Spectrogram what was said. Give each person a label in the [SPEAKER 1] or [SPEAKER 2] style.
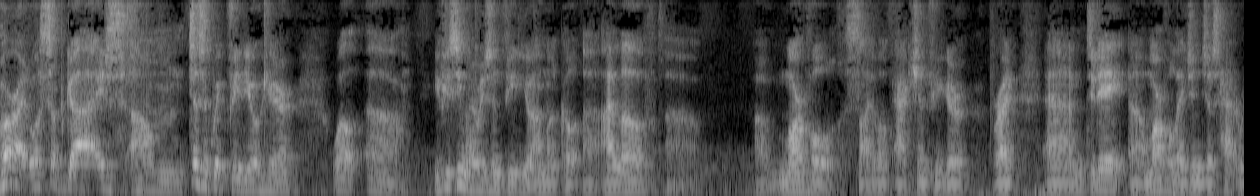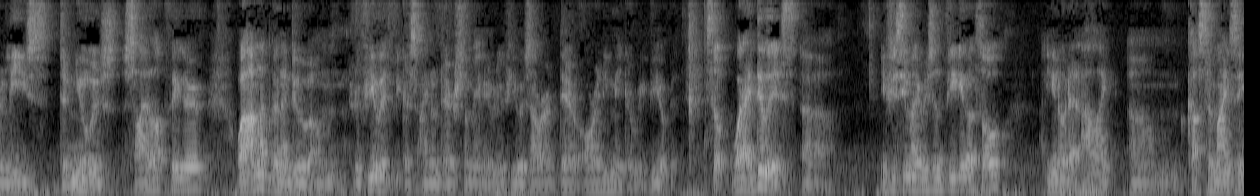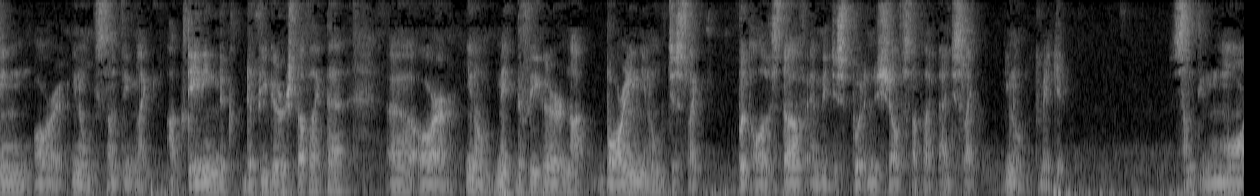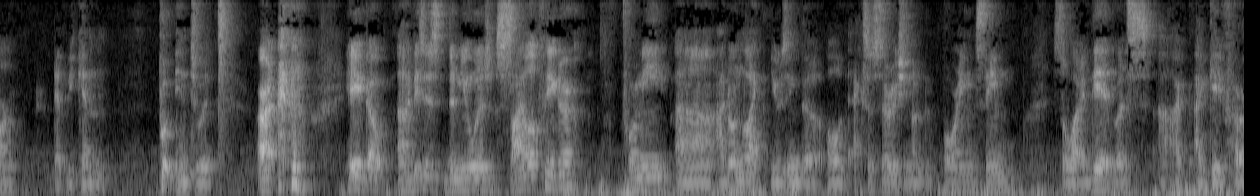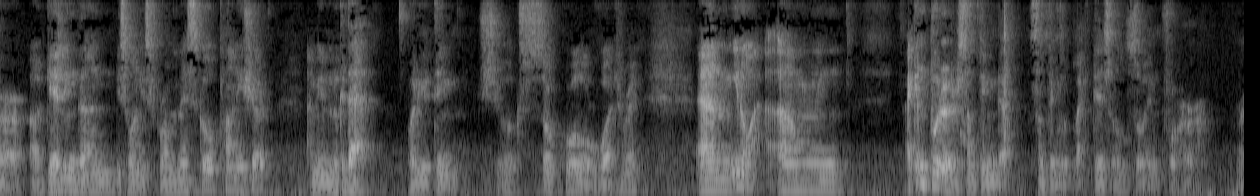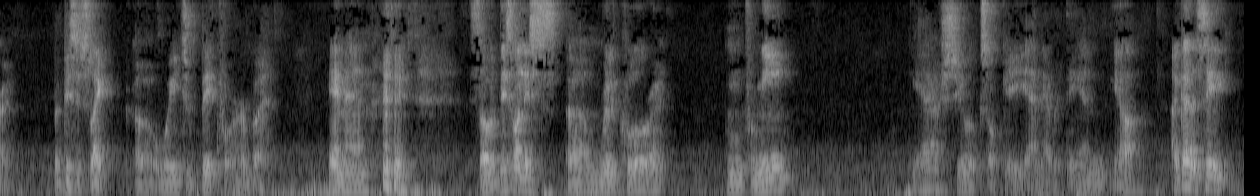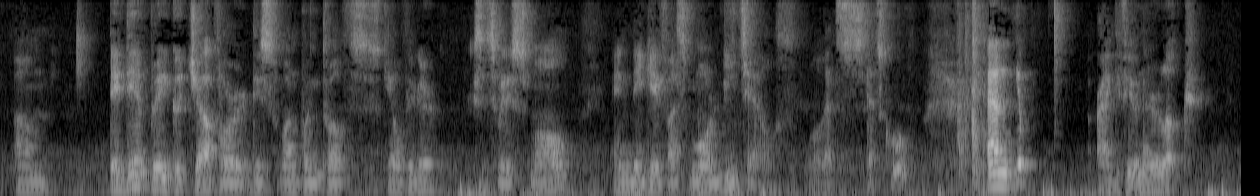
[SPEAKER 1] Alright, what's up guys? Um, just a quick video here. Well, uh, if you see my recent video, I'm a, uh, I love uh, Marvel Psylocke action figure, right? And today, uh, Marvel Legend just had released the newest Psylocke figure. Well, I'm not gonna do um, review it because I know there's so many reviews out there already make a review of it. So what I do is, uh, if you see my recent video or so, you know that I like um, customizing or you know something like updating the, the figure stuff like that uh, or you know make the figure not boring you know just like put all the stuff and they just put in the shelf stuff like that just like you know to make it something more that we can put into it. All right here you go. Uh, this is the newest Psylocke figure for me uh, I don't like using the old accessories you know the boring same so what I did was uh, I, I gave her a Gatling gun. This one is from Mezco Punisher. I mean look at that. What do you think? She looks so cool or what right? And you know um, I can put her something that something look like this also in for her right? But this is like uh, way too big for her but hey man so this one is um, really cool right? Um, for me yeah she looks okay and everything. And yeah I gotta say um, they did a pretty good job for this 1.12 scale figure because it's really small and they give us more details. Well that's that's cool. And yep I give you another look.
